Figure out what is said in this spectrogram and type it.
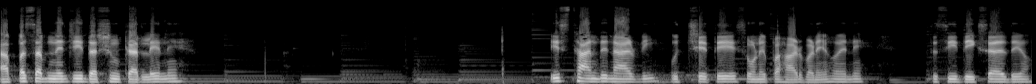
ਆਪਾਂ ਸਭ ਨੇ ਜੀ ਦਰਸ਼ਨ ਕਰ ਲਏ ਨੇ। ਇਸ ਸਥਾਨ ਦੇ ਨਾਲ ਵੀ ਉੱਚੇ ਤੇ ਸੋਹਣੇ ਪਹਾੜ ਬਣੇ ਹੋਏ ਨੇ। ਤੁਸੀਂ ਦੇਖ ਸਕਦੇ ਹੋ।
